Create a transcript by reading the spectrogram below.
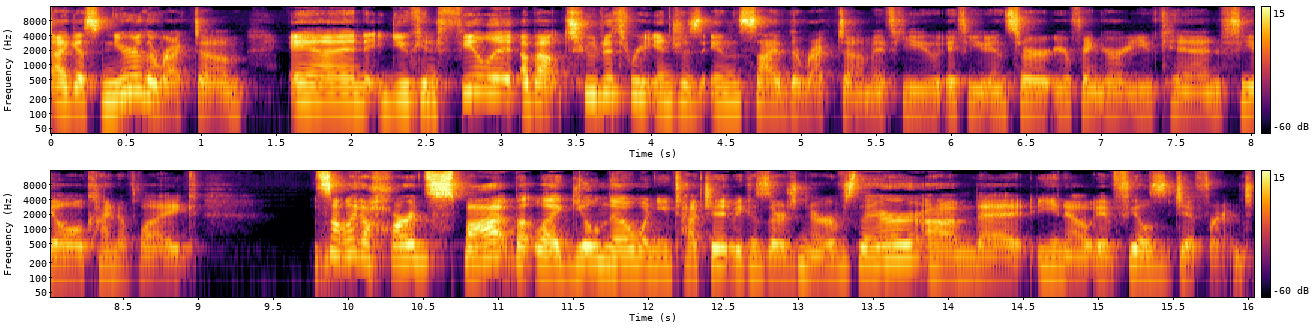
I guess near the rectum and you can feel it about 2 to 3 inches inside the rectum. If you if you insert your finger, you can feel kind of like it's not like a hard spot, but like you'll know when you touch it because there's nerves there um, that you know it feels different.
